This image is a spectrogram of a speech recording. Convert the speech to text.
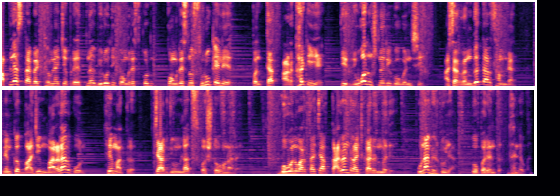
आपल्याच ताब्यात ठेवण्याचे प्रयत्न विरोधी काँग्रेसकडून काँग्रेसनं सुरू केले आहेत. पण त्यात आडखाटी आहे. ती रिव्हॉल्युशनरी गोवंशी. अशा रंगतदार सामन्यात नेमकं बाजी मारणार कोण? हे मात्र चार जूनलाच स्पष्ट होणार आहे. गोवन वार्ताच्या कारण राजकारणमध्ये पुन्हा भेटूया. तोपर्यंत धन्यवाद.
